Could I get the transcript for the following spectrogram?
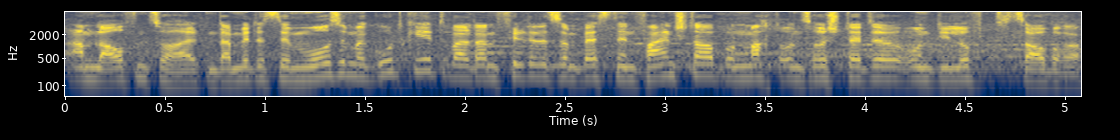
am Laufen zu halten, damit es dem Moos immer gut geht, weil dann filtert es am besten den Feinstaub und macht unsere Städte und die Luft sauberer.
